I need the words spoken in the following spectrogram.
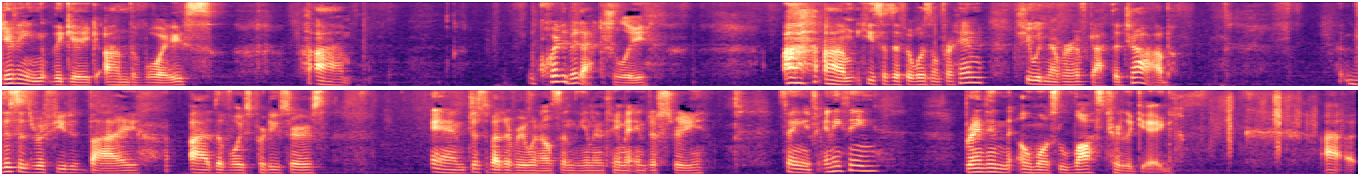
getting the gig on The Voice um, quite a bit, actually. Uh, um, he says if it wasn't for him, she would never have got the job. This is refuted by uh, the voice producers and just about everyone else in the entertainment industry, saying if anything, Brandon almost lost her the gig. Uh,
